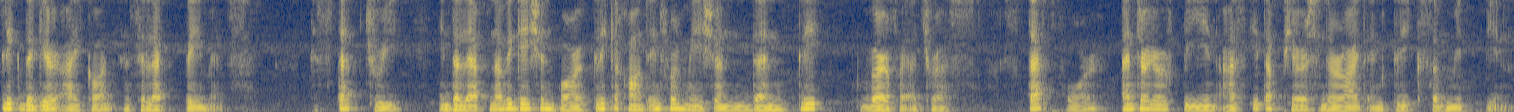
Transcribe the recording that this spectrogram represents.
click the gear icon and select payments. Step 3, In the left navigation bar, click account information, then click verify address. Step 4. Enter your PIN as it appears on the right and click submit PIN.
